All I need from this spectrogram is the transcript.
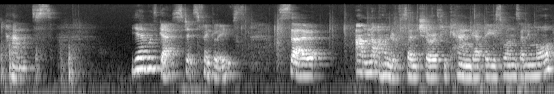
pants. Yeah, we've guessed, it's Figleaves. So I'm not 100% sure if you can get these ones anymore,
